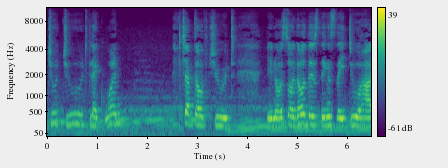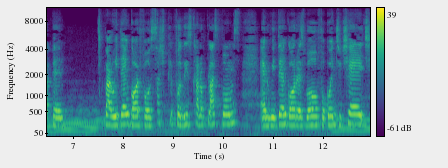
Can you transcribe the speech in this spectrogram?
jude jude like one chapter of jude you know. So all these things they do happen but we thank god for such for these kind of platforms. And we thank god as well for going to church.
